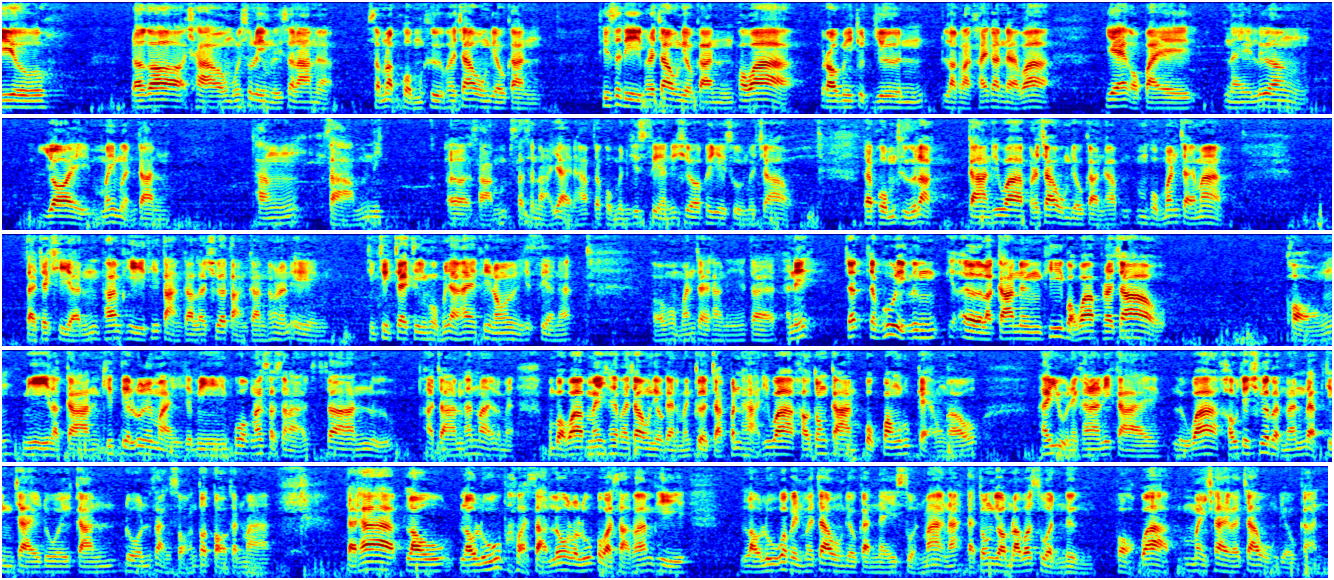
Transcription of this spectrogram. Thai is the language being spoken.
ยิวแล้วก็ชาวมุสลิมหรืออิสลามเนี่ยสำหรับผมคือพระเจ้าองค์เดียวกัน ทฤษฎีพระเจ้าองค์เดียวกัน เพราะว่าเรามีจุดยืนหลักๆคล้ายกันแต่ว่า แยกออกไปในเรื่องย่อยไม่เหมือนกัน ทั้งสามนิเอ่อสามศาสนาใหญ่นะครับ แต่ผมเป็นคริสเตียนที่เชื่อพระเยซูเป็นพระเจ้า แต่ผมถือหลักการที่ว่าพระเจ้าองค์เดียวกันครับ ผมมั่นใจมาก แต่จะเขียนพระคัมภีที่ต่างกันและเชื่อต่างกันเท่านั้นเอง จริง ๆ ใจจริงผมไม่อยากให้พี่น้องเป็นคริสเตียนนะเพราะผมมั่นใจทางนี้ แต่อันนี้จะจะพูดอีกเรื่องหลักการหนึ่งที่บอกว่าพระเจ้า ของมีหลักการคิดเตียนรุ่นใหม่จะมีพวกนักศาสนาจารย์หรืออาจารย์ท่านมาอะไรไหมผมบอกว่าไม่ใช่พระเจ้าองค์เดียวกัน มันเกิดจากปัญหาที่ว่าเขาต้องการปกป้องลูกแกะของเขาให้อยู่ในคณะนิกาย หรือว่าเขาจะเชื่อแบบนั้นแบบจริงใจโดยการโดนสั่งสอนต่อๆกันมา แต่ถ้าเราเรารู้ประวัติศาสตร์โลกเรารู้ประวัติศาสตร์พระคัมภีร์เรารู้ว่าเป็นพระเจ้าองค์เดียวกันในส่วนมากนะ แต่ต้องยอมรับว่าส่วนหนึ่งบอกว่าไม่ใช่พระเจ้าองค์เดียวกัน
